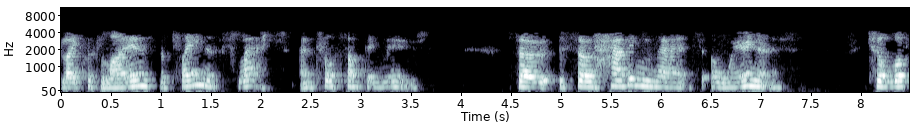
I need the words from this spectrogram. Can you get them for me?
like with lions, the plain is flat until something moves. So, so having that awareness to look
